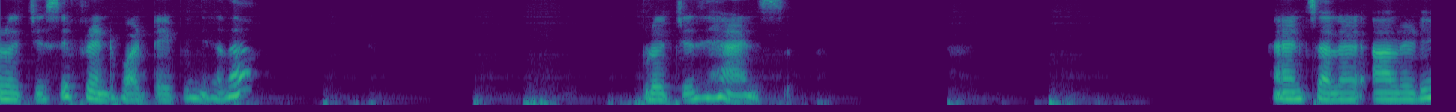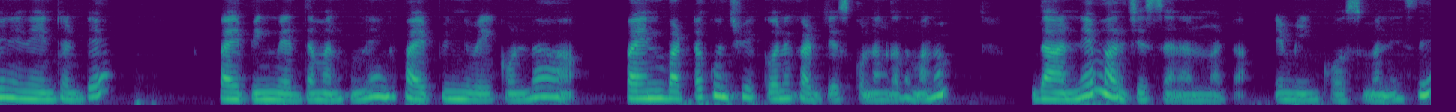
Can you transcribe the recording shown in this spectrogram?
ఇక్కడ వచ్చేసి ఫ్రంట్ పార్ట్ అయిపోయింది కదా. ఇప్పుడు వచ్చేసి హ్యాండ్స్. హ్యాండ్స్ అలా ఆల్రెడీ నేను ఏంటంటే పైపింగ్ వేద్దాం అనుకున్నా. ఇంకా పైపింగ్ వేయకుండా పైన బట్ట కొంచెం ఎక్కువనే కట్ చేసుకున్నాం కదా మనం. దాన్నే మలిచేసాను అనమాట ఎమ్మింగ్ కోసం అనేసి.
